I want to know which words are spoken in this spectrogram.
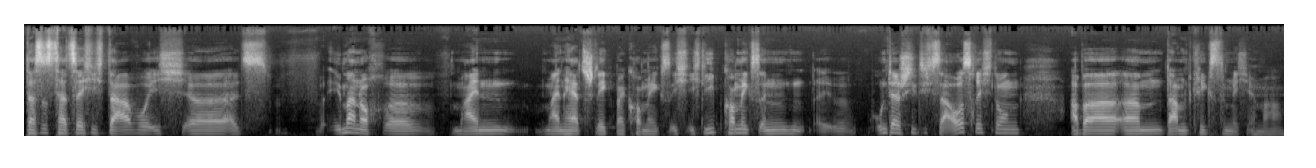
das ist tatsächlich da, wo ich äh, als immer noch äh, mein, mein Herz schlägt bei Comics. Ich, ich liebe Comics in äh, unterschiedlichste Ausrichtungen, aber ähm, damit kriegst du mich immer.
